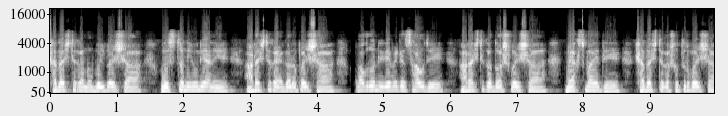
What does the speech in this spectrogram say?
সাতাশ টাকা নব্বই পয়সা। ওয়েস্টার্ন ইউনিয়নে আঠাশ টাকা এগারো পয়সা। অগ্রণী রেমিটেন্স হাউজে আঠাশ টাকা দশ পয়সা। ম্যাক্স মানিতে সাতাশ টাকা সত্তর পয়সা।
